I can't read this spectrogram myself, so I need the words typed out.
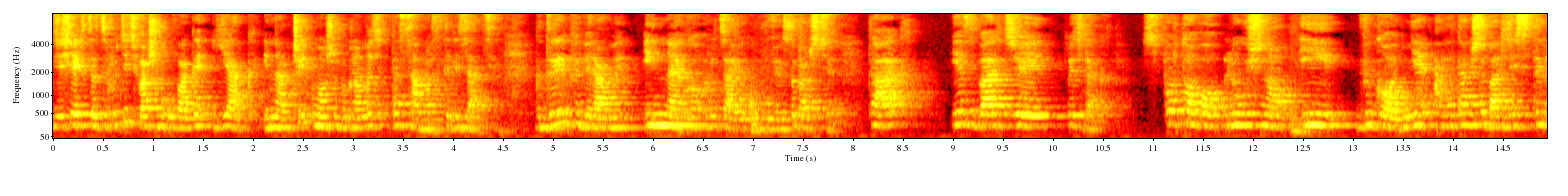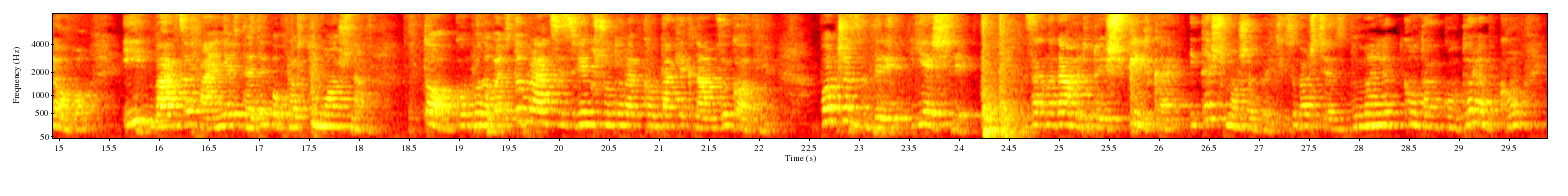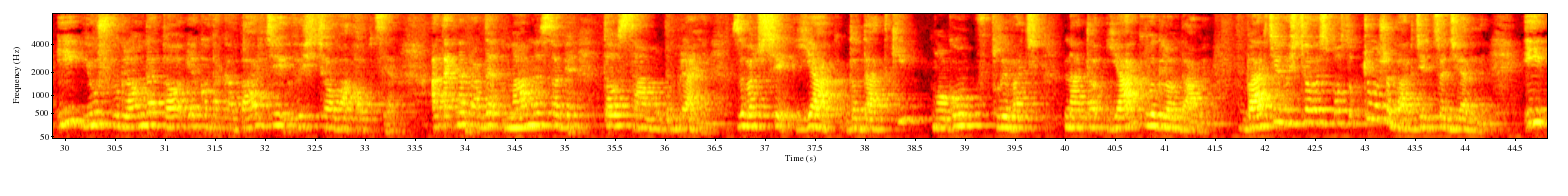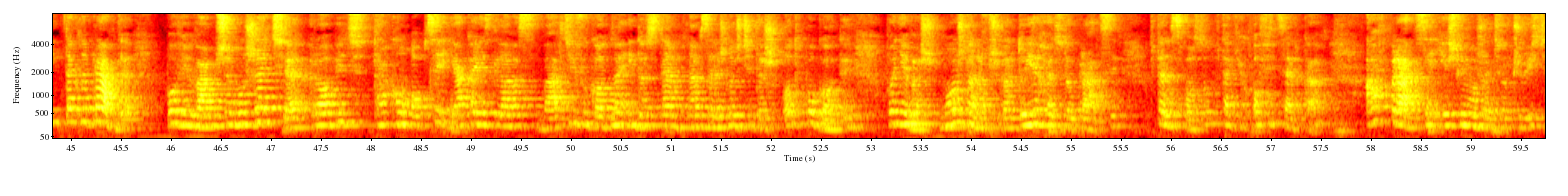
Dzisiaj chcę zwrócić Waszą uwagę, jak inaczej może wyglądać ta sama stylizacja, gdy wybieramy innego rodzaju obuwie. Zobaczcie, tak jest bardziej, wiecie tak, sportowo, luźno i wygodnie, ale także bardziej stylowo i bardzo fajnie wtedy po prostu można to komponować do pracy z większą torebką, tak jak nam wygodnie. Podczas gdy, jeśli zakładamy tutaj szpilkę i też może być, zobaczcie, z malutką taką torebką i już wygląda to jako taka bardziej wyjściowa opcja. A tak naprawdę mamy sobie to samo ubranie. Zobaczcie, jak dodatki mogą wpływać na to, jak wyglądamy w bardziej wyjściowy sposób, czy może bardziej codzienny. I tak naprawdę powiem Wam, że możecie robić taką opcję, jaka jest dla Was bardziej wygodna i dostępna, w zależności też od pogody, ponieważ można na przykład dojechać do pracy w ten sposób, w takich oficerkach, a w pracy, jeśli możecie oczywiście,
